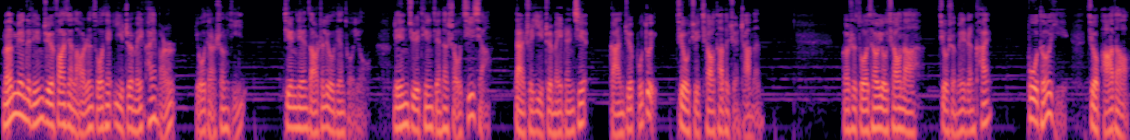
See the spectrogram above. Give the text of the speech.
门面的邻居发现老人昨天一直没开门，有点生疑。今天早上六点左右，邻居听见他手机响，但是一直没人接，感觉不对，就去敲他的卷闸门。可是左敲右敲呢，就是没人开，不得已就爬到。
